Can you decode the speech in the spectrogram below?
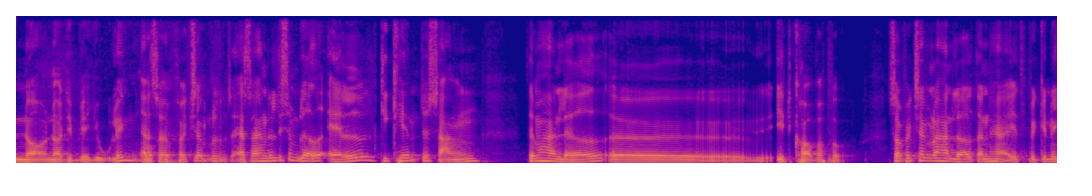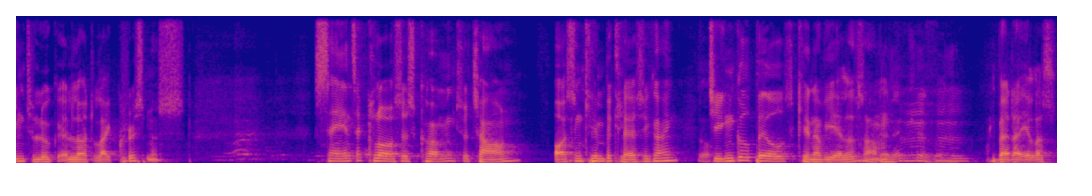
når, når det bliver jul. Ikke? Altså for eksempel, altså han har ligesom lavet alle de kendte sange, dem har han lavet øh, et cover på. Så for eksempel har han lavet den her It's beginning to look a lot like Christmas. Santa Claus is coming to town. Også en kæmpe klassiker, ikke? Jingle Bells kender vi alle sammen. Ja, godt. Hvad der ellers?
